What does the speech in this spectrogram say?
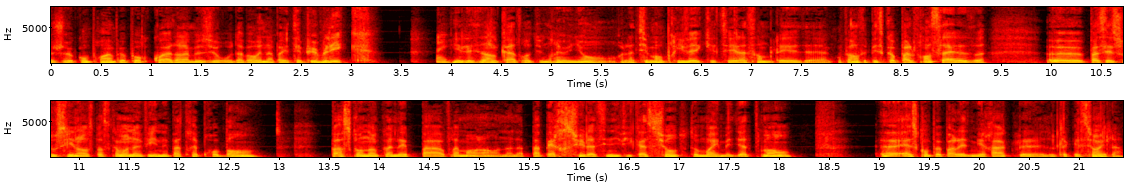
je comprends un peu pourquoi, dans la mesure où d'abord il n'a pas été public. Il était dans le cadre d'une réunion relativement privée qui était l'Assemblée de la conférence épiscopale française. Euh, passé sous silence parce qu'à mon avis il n'est pas très probant parce qu'on n'en connaît pas vraiment, on n'en a pas perçu la signification tout au moins immédiatement. Euh, est-ce qu'on peut parler de miracle? Toute la question est là.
